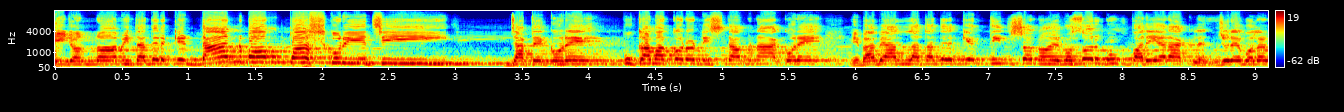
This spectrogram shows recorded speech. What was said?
এই জন্য আমি তাদেরকে ডান বাম পাশ করিয়েছি যাতে করে পোকামাকড়ও ডিস্টার্ব না করে। এভাবে আল্লাহ তাদেরকে তিনশো নয় বছর ঘুম পাড়িয়ে রাখলেন। জুড়ে বলেন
